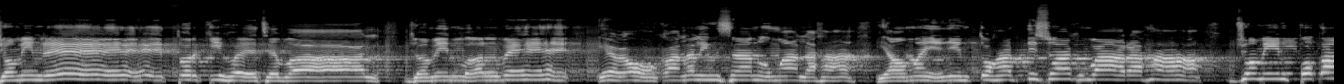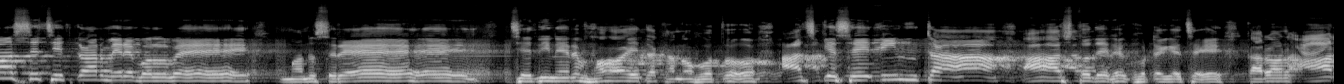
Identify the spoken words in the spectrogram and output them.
জমিন রে, তোর কি হয়েছে বল? জমিন বলবে অকালাল ইনসান মালাহা ইয়ামাইদিন তুহাদ্দিসু আখবারাহা। জমিন প্রকাশ্যে চিৎকার মেরে বলবে, মানুষ রে, যেদিনের ভয় দেখানো হতো, আজকে সেই দিনটা আজ তোদের ঘটে গেছে। কারণ আর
